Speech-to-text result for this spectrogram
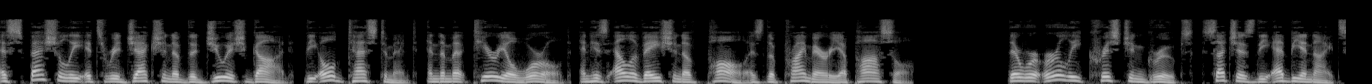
especially its rejection of the Jewish God, the Old Testament, and the material world, and his elevation of Paul as the primary apostle. There were early Christian groups, such as the Ebionites,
